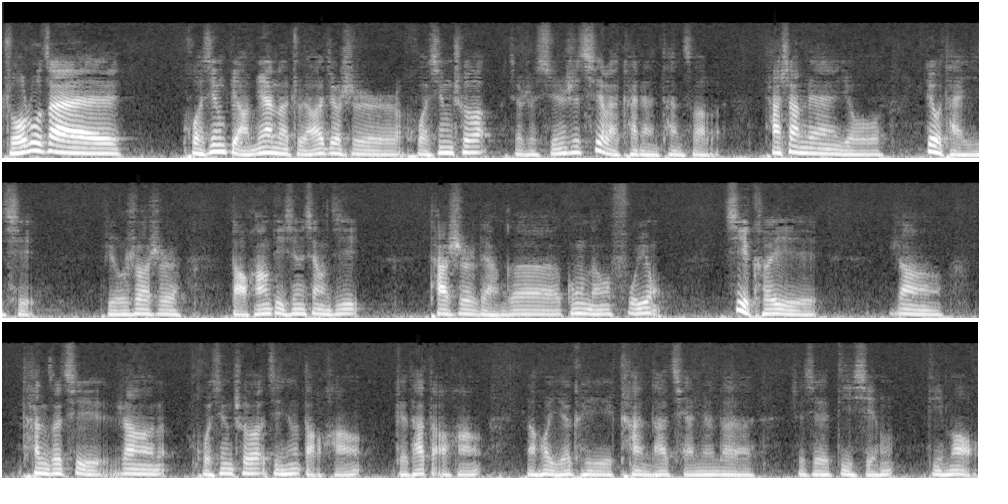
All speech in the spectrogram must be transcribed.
着陆在火星表面呢，主要就是火星车，就是巡视器来开展探测了。它上面有六台仪器，比如说是导航地形相机，它是两个功能互用，既可以让探测器让火星车进行导航，给它导航，然后也可以看它前面的这些地形地貌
